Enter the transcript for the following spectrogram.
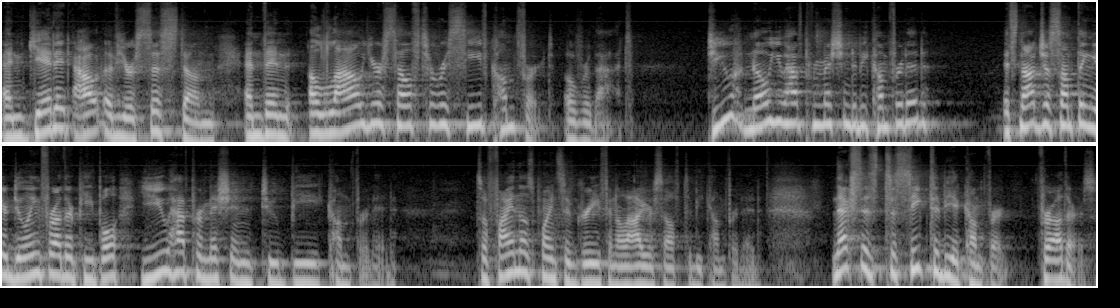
and get it out of your system and then allow yourself to receive comfort over that. Do you know you have permission to be comforted? It's not just something you're doing for other people, you have permission to be comforted. So find those points of grief and allow yourself to be comforted. Next is to seek to be a comfort for others.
